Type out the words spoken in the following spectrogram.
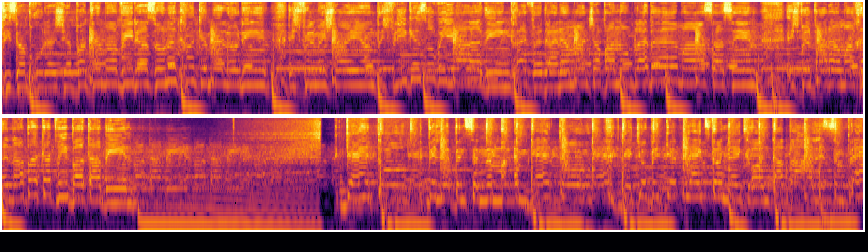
Dieser Bruder scheppert immer wieder so eine kranke Melodie. Ich fühl mich high und ich fliege so wie Aladdin. Greife deine Mannschaft an und bleibe immer Assassin. Ich will Para machen, aber cut wie Batabin. Ghetto, wir leben sind immer im Ghetto. Ghetto wird geflext und ein Grund, aber alles im Petto.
